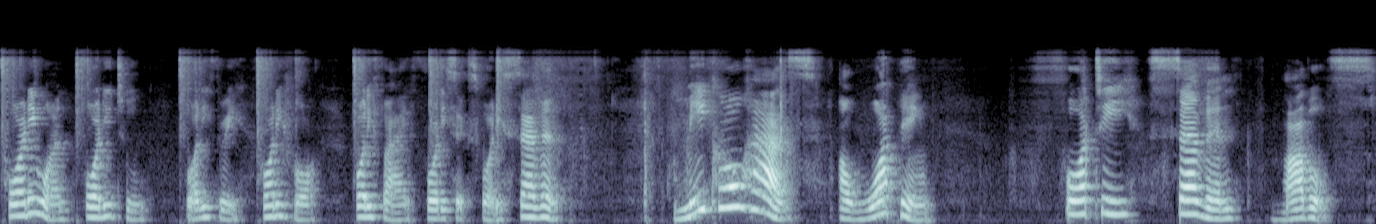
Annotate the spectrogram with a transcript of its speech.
41, 42, 43, 44, 45, 46, 47. Miko has a whopping 47 marbles.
